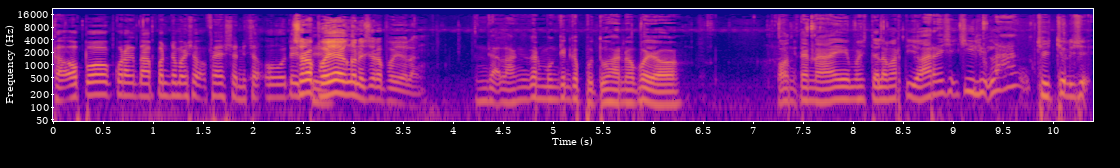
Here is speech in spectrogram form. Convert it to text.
gak opo kurang tapan cuma iso fashion iso OOTD. Surabaya ngono Surabaya lang. Enggak lah, kan mungkin kebutuhan apa ya? Konten ae Mas dalam arti ya arek sik cilik lang, jujur sik.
